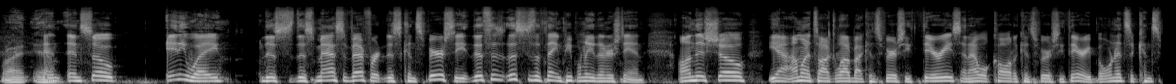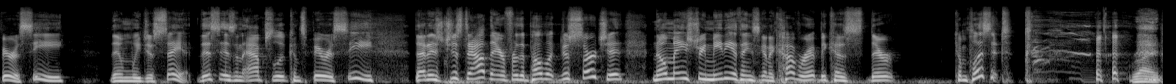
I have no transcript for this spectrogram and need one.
right, yeah. And and so anyway, this this massive effort, this conspiracy, this is this is the thing people need to understand. On this show, yeah, I'm going to talk a lot about conspiracy theories and I will call it a conspiracy theory, but when it's a conspiracy, then we just say it. This is an absolute conspiracy that is just out there for the public. Just search it. No mainstream media thing's going to cover it because they're complicit. right.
